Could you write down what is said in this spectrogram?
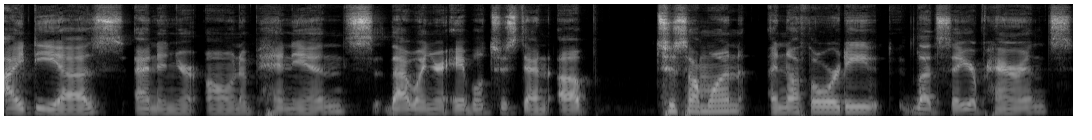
ideas and in your own opinions that when you're able to stand up to someone, an authority, let's say your parents,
